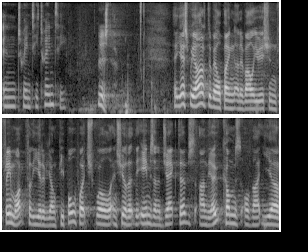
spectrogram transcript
in 2020? Minister. Uh, yes, we are developing an evaluation framework for the Year of Young People, which will ensure that the aims and objectives and the outcomes of that year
